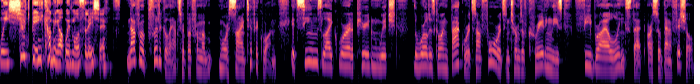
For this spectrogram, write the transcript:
we should be coming up with more solutions. Not from a political answer, but from a more scientific one. It seems like we're at a period in which the world is going backwards, not forwards, in terms of creating these febrile links that are so beneficial.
